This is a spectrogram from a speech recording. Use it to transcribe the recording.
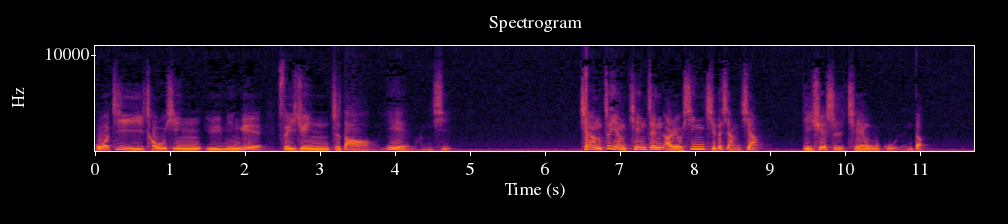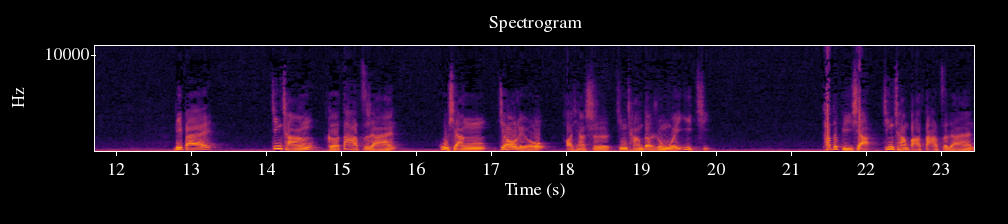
我寄愁心与明月，随君直到夜郎西。像这样天真而又新奇的想象，的确是前无古人的。李白经常和大自然互相交流，好像是经常的融为一体。他的笔下经常把大自然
